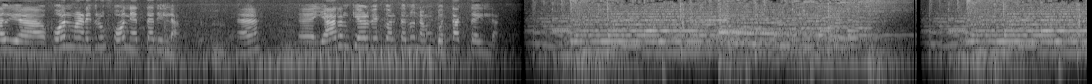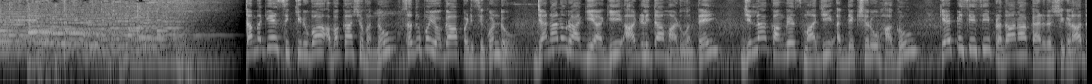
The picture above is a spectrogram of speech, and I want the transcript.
ಅದು ಫೋನ್ ಮಾಡಿದ್ರು ಫೋನ್ ಎತ್ತದಿಲ್ಲ. ಯಾರನ್ನು ಕೇಳಬೇಕು ಅಂತಲೂ ನಮ್ಗೆ ಗೊತ್ತಾಗ್ತಾ ಇಲ್ಲ. ತಮಗೆ ಸಿಕ್ಕಿರುವ ಅವಕಾಶವನ್ನು ಸದುಪಯೋಗ ಪಡಿಸಿಕೊಂಡು ಜನಾನುರಾಗಿಯಾಗಿ ಆಡಳಿತ ಮಾಡುವಂತೆ ಜಿಲ್ಲಾ ಕಾಂಗ್ರೆಸ್ ಮಾಜಿ ಅಧ್ಯಕ್ಷರು ಹಾಗೂ ಕೆಪಿಸಿಸಿ ಪ್ರಧಾನ ಕಾರ್ಯದರ್ಶಿಗಳಾದ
